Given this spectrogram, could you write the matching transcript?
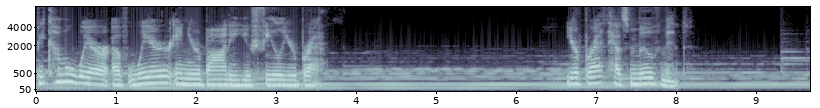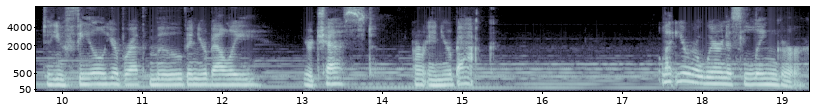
Become aware of where in your body you feel your breath. Your breath has movement. Do you feel your breath move in your belly, your chest, or in your back? Let your awareness linger.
